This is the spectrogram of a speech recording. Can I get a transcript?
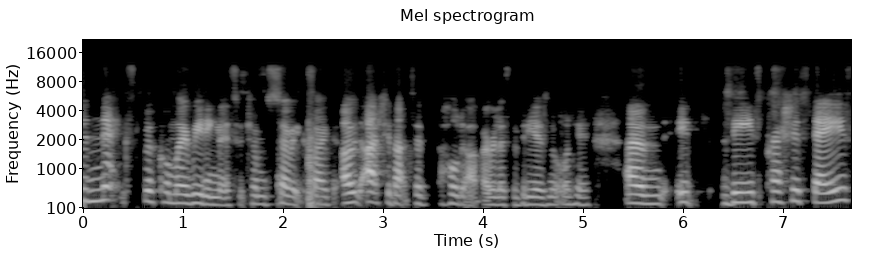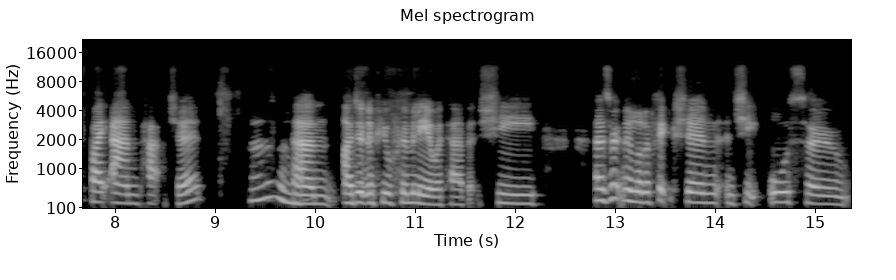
the next book on my reading list which i'm so excited i was actually about to hold it up i realized the video is not on here um it's these precious days by ann patchett Oh, Um, I don't know if you're familiar with her, but she has written a lot of fiction and she also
